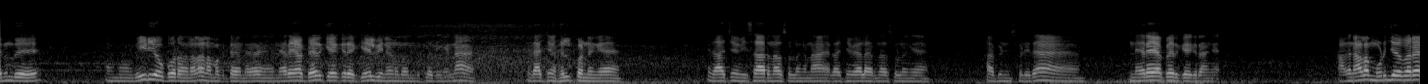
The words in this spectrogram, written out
இருந்து நம்ம வீடியோ போடுறதுனால நம்மக்கிட்ட நிறையா பேர் கேட்குற கேள்வி என்னென்னு வந்து பார்த்தீங்கன்னா ஏதாச்சும் ஹெல்ப் பண்ணுங்கள் ஏதாச்சும் விசா இருந்தால் சொல்லுங்கண்ணா ஏதாச்சும் வேலை இருந்தால் சொல்லுங்கள் அப்படின்னு சொல்லி தான் நிறையா பேர் கேட்குறாங்க. அதனால் முடிஞ்ச வரை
